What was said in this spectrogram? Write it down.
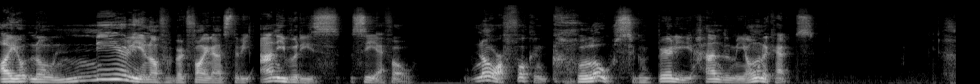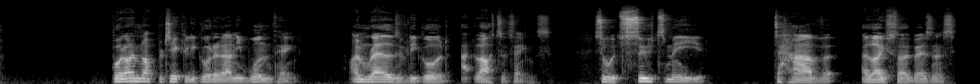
I don't know nearly enough about finance to be anybody's CFO. Nor fucking close. I can barely handle my own accounts. But I'm not particularly good at any one thing. I'm relatively good at lots of things. So it suits me to have a lifestyle business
